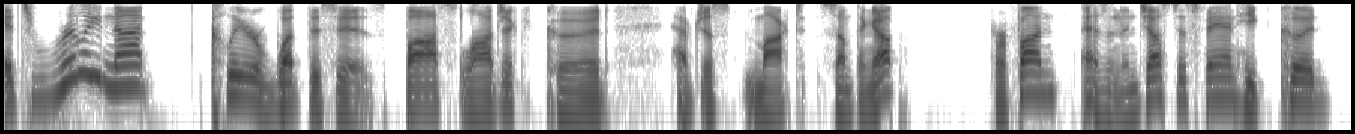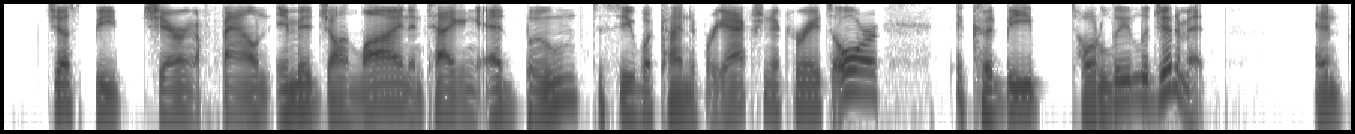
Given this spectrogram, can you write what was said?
It's really not clear what this is. Boss Logic could have just mocked something up for fun as an Injustice fan. He could just be sharing a found image online and tagging Ed Boon to see what kind of reaction it creates, or it could be totally legitimate. And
